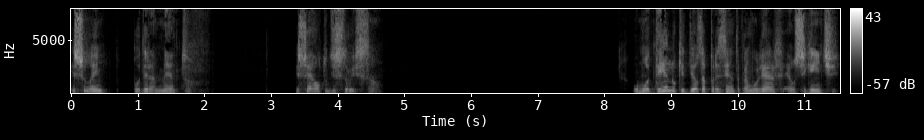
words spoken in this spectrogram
Isso não é empoderamento. Isso é autodestruição. O modelo que Deus apresenta para a mulher é o seguinte:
